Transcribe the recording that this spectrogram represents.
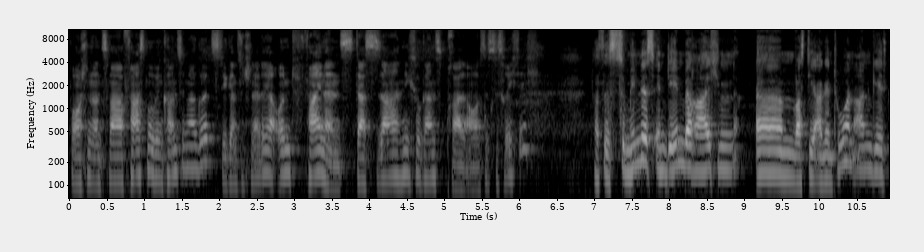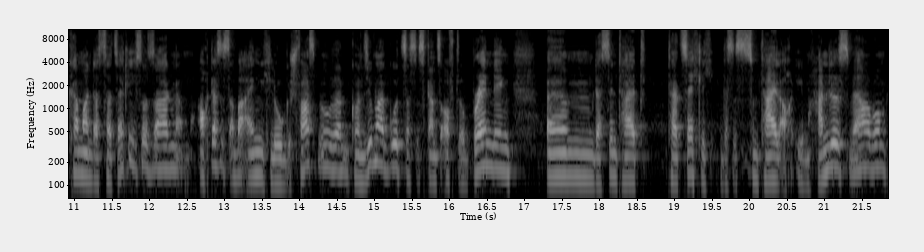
Branchen und zwar Fast Moving Consumer Goods, die ganzen Schnelldreher und Finance. Das sah nicht so ganz prall aus. Ist das richtig? Das ist zumindest in den Bereichen, ähm, was die Agenturen angeht, kann man das tatsächlich so sagen. Auch das ist aber eigentlich logisch. Fast Moving Consumer Goods, das ist ganz oft so Branding. Ähm, das sind halt tatsächlich, das ist zum Teil auch eben Handelswerbung.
